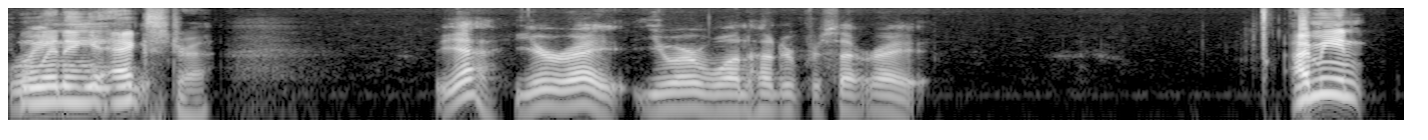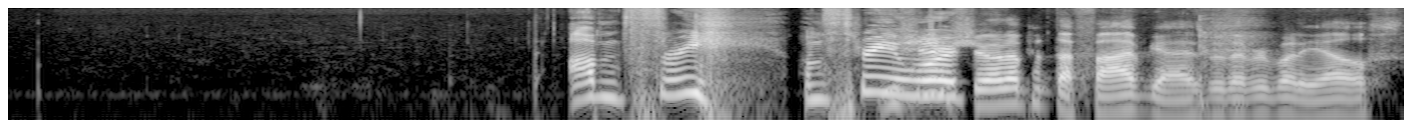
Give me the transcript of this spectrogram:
winning extra. Yeah, you're right. You are 100% right. I mean, I'm three. I'm three You awards. showed up at the Five Guys with everybody else.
